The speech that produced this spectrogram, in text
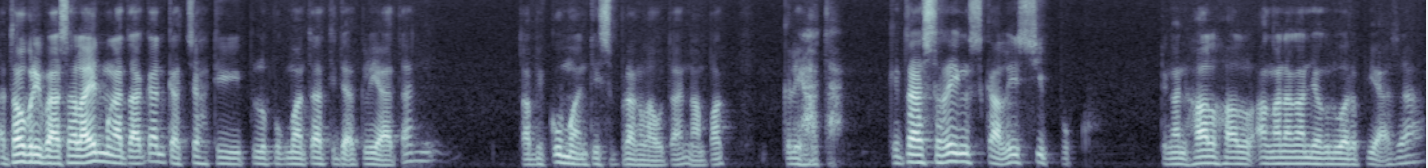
Atau beribahasa lain mengatakan gajah di pelupuk mata tidak kelihatan, tapi kuman di seberang lautan nampak kelihatan. Kita sering sekali sibuk dengan hal-hal angan-angan yang luar biasa,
